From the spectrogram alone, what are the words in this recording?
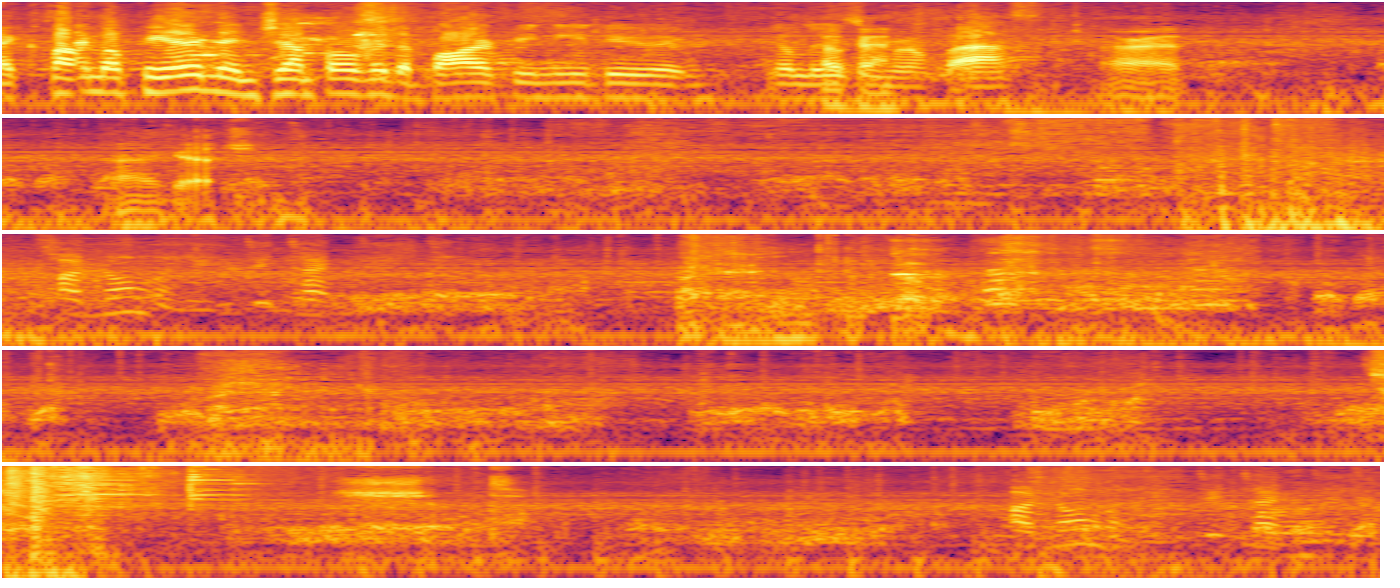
I climb up here and then jump over the bar if you need to, and you'll lose Okay. them real fast. All right. I got you. Anomaly detected. Shit. Anomaly detected.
